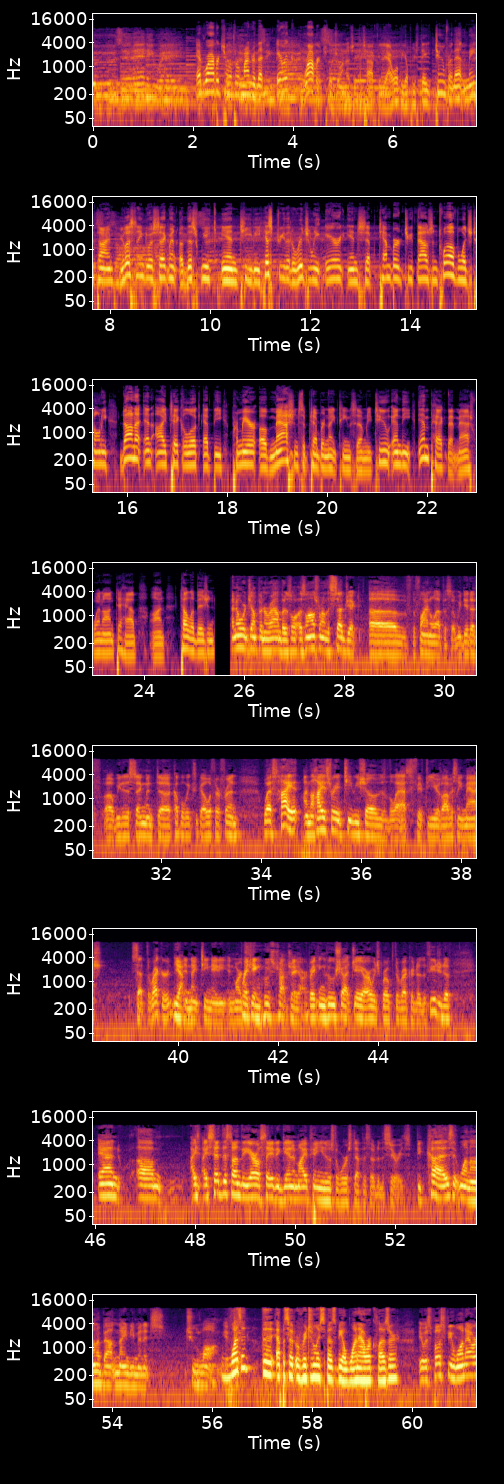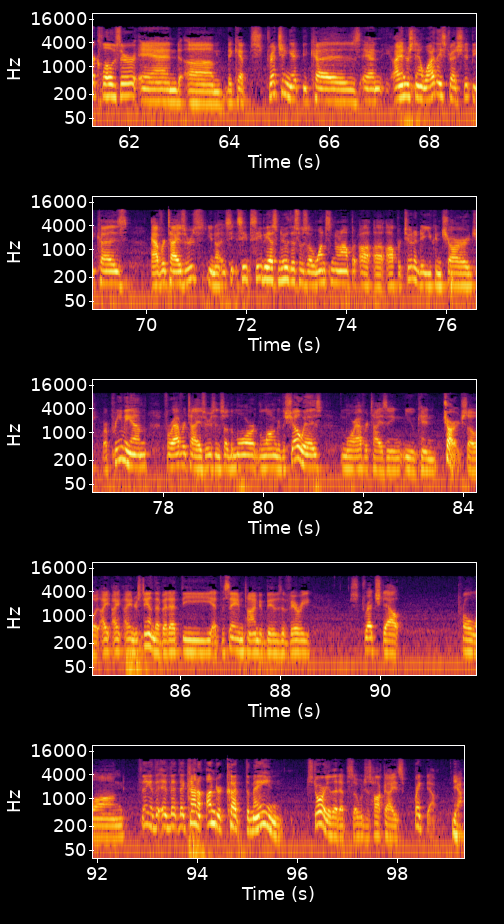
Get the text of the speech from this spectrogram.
Ed Robertson with a reminder that Eric Roberts will join us at the top of the hour. We hope to stay tuned for that. In the meantime, you're listening to a segment of This Week in TV History that originally aired in September 2012, in which Tony, Donna, and I take a look at the premiere of MASH in September 1972 and the impact that MASH went on to have on television. I know we're jumping around, but as, long as, long as we're on the subject of the final episode, we did a uh, we did a segment uh, a couple weeks ago with our friend Wes Hyatt on the highest rated TV shows of the last 50 years. Obviously, MASH set the record Yeah. in 1980 in March. Breaking Who Shot JR. Breaking Who Shot JR, which broke the record of The Fugitive. And um, I, I said this on the air, I'll say it again. In my opinion, it was the worst episode of the series because it went on about 90 minutes too long. Wasn't the episode originally supposed to be a one hour closer? It was supposed to be a one hour closer, and um, they kept stretching it because, and I understand why they stretched it because advertisers, you know, C- C- CBS knew this was a once in an op- uh, uh, opportunity. You can charge a premium for advertisers, and so the more, the longer the show is, more advertising you can charge. So I, I, I understand that, but at the at the same time, it is a very stretched out, prolonged thing and that, that, that kind of undercut the main story of that episode, which is Hawkeye's breakdown. Yeah.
